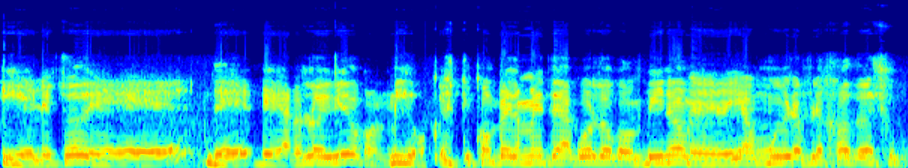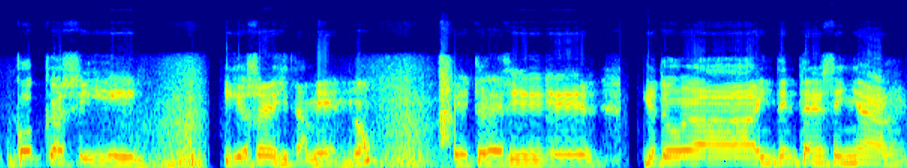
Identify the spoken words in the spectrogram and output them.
y el hecho de, de, haberlo vivido conmigo. Estoy completamente de acuerdo con Vino, me veía muy reflejado en su podcast y, y yo soy así también, ¿no? Es decir, yo te voy a intentar enseñar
